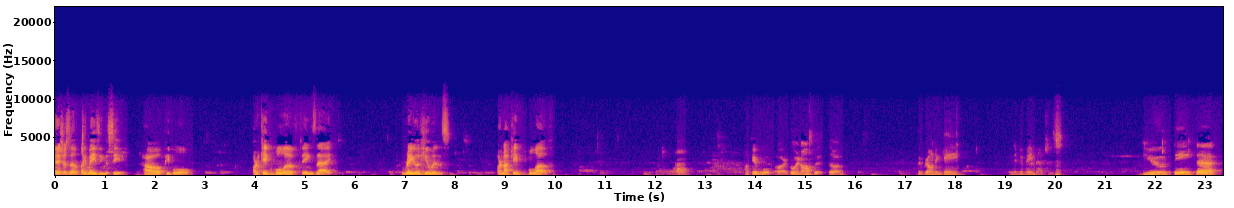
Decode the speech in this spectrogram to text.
and it's just uh, like amazing to see how people are capable of things that regular humans are not capable of. Wow. Okay, well, uh, going off with the the grounding game in MMA matches. Do you think that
